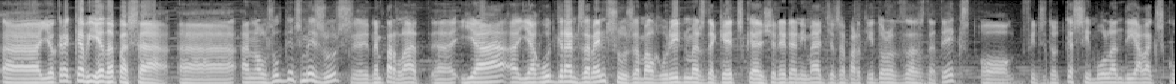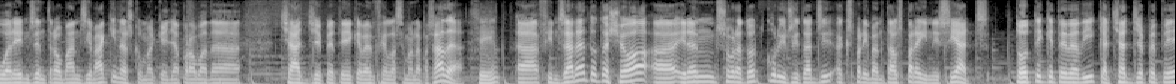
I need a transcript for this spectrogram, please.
Uh, jo crec que havia de passar. Uh, en els últims mesos, eh, n'hem parlat, uh, hi, ha, hi ha hagut grans avenços amb algoritmes d'aquests que generen imatges a partir d'ordres de text o fins i tot que simulen diàlegs coherents entre humans i màquines, com aquella prova de xat GPT que vam fer la setmana passada. Sí. Uh, fins ara tot això uh, eren sobretot curiositats experimentals per a iniciats, tot i que t'he de dir que ChatGPT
